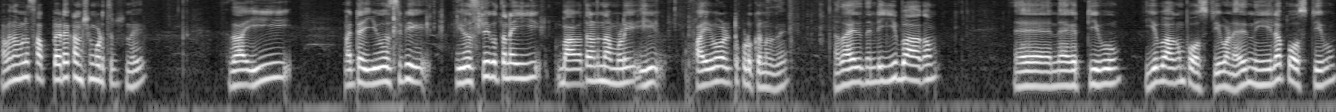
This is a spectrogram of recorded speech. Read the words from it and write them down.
അപ്പോൾ നമ്മൾ സപ്ലൈയുടെ കണക്ഷൻ കൊടുത്തിട്ടുണ്ട്. അതാ ഈ മറ്റേ U S B U S B കുത്തുന്ന ഈ ഭാഗത്താണ് നമ്മൾ ഈ ഫൈവ് വോൾട്ട് കൊടുക്കുന്നത് അതായത് ഇതിന്റെ ഈ ഭാഗം നെഗറ്റീവും ഈ ഭാഗം പോസിറ്റീവാണ് അതായത് നീല പോസിറ്റീവും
